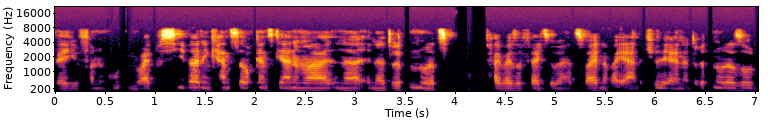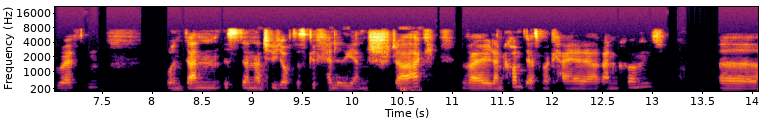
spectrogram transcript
Value von einem guten Wide Receiver. Den kannst du auch ganz gerne mal in der, in der dritten oder z- teilweise vielleicht sogar in der zweiten, aber eher, ich würde eher in der dritten oder so draften. Und dann ist dann natürlich auch das Gefälle ganz stark, weil dann kommt erstmal keiner, der rankommt. Äh,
